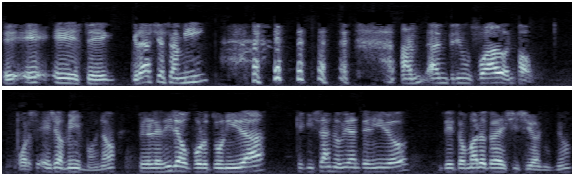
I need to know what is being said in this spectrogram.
eh, eh, este, gracias a mí, han, triunfado, no, por ellos mismos, ¿no? Pero les di la oportunidad que quizás no hubieran tenido de tomar otras decisiones, ¿no?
